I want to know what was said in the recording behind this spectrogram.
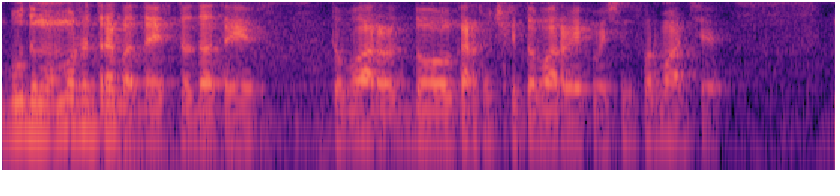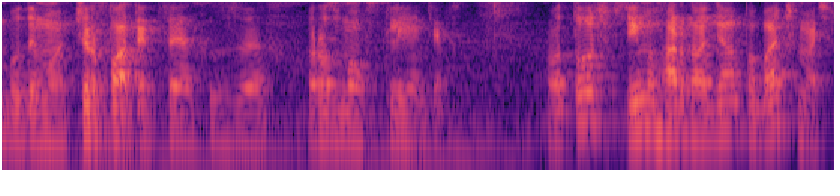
будемо, може, треба десь додати товару до карточки товару якоїсь інформації. Будемо черпати це з розмов з клієнтів. Отож, всім гарного дня, побачимось.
